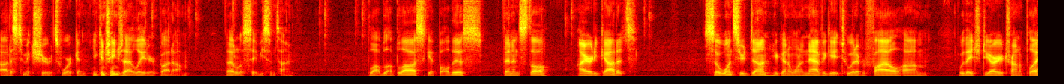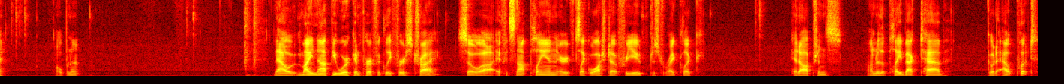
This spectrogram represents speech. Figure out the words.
uh, just to make sure it's working. You can change that later, but um, that'll just save you some time blah, blah, blah, skip all this, then install. I already got it. So once you're done, you're going to want to navigate to whatever file um, with HDR you're trying to play. Open it. Now, it might not be working perfectly first try. So uh, if it's not playing or if it's like washed out for you, just right click, hit options. Under the playback tab, go to output,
